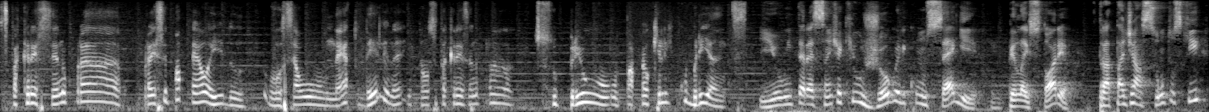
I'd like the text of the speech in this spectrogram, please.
Você tá crescendo para para esse papel aí do você é o neto dele, né? Então você tá crescendo para suprir o, o, papel que ele cobria antes. E o interessante é que o jogo ele consegue, pela história, tratar de assuntos que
